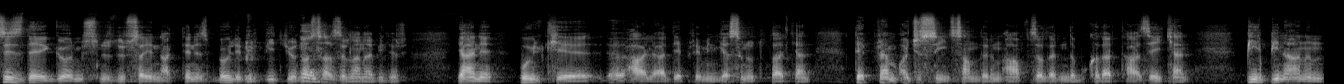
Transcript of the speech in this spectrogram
Siz de görmüşsünüzdür Sayın Akdeniz böyle bir video nasıl hazırlanabilir? Yani bu ülkeye e, hala depremin yasını tutarken, deprem acısı insanların hafızalarında bu kadar tazeyken, bir binanın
